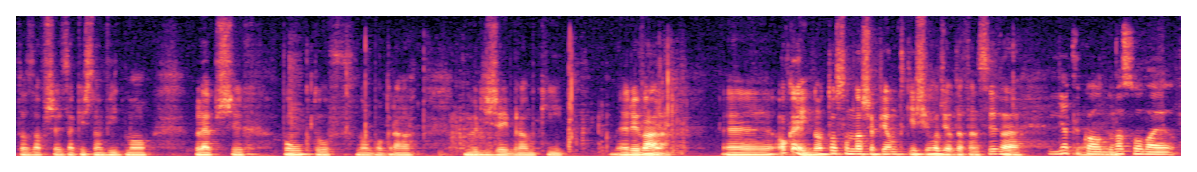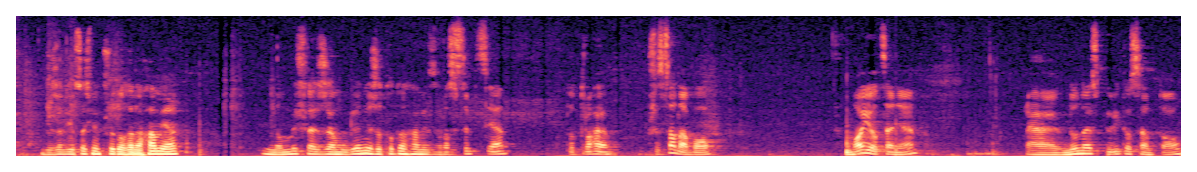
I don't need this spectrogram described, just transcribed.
to zawsze jest jakieś tam widmo lepszych punktów, no bo gra bliżej bramki rywala. E, Okej, no to są nasze piątki, jeśli chodzi o defensywę. Ja tylko dwa słowa, jeżeli jesteśmy przy Tottenhamie, no myślę, że mówienie, że Tottenham jest w rozsypce, to trochę przesada, bo w mojej ocenie e, Nunes Spirito Santo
